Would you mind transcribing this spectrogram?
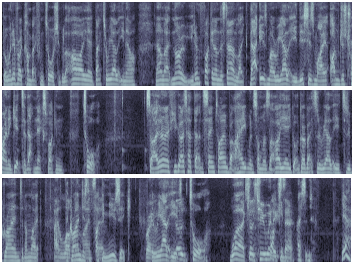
But whenever I come back from tour, she'd be like, Oh yeah, back to reality now. And I'm like, No, you don't fucking understand. Like that is my reality. This is my I'm just trying to get to that next fucking tour. So I don't know if you guys had that at the same time, but I hate when someone's like, "Oh yeah, you got to go back to the reality, to the grind," and I'm like, I love "The grind is the fucking music. Right. The reality So- is the tour. Work. so to an extent. depressing." Yeah,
